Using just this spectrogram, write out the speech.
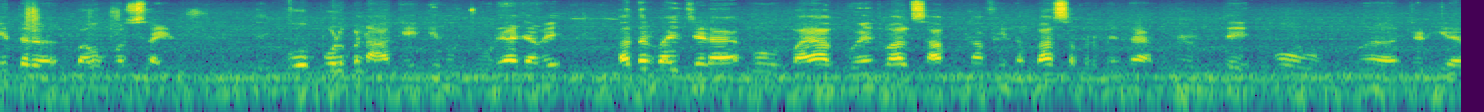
ਇਧਰ ਬਾਉਪੁਰ ਸਾਈਡ ਉਹ ਪੁਲ ਬਣਾ ਕੇ ਇਹਨੂੰ ਜੋੜਿਆ ਜਾਵੇ ਅਦਰਵਾਈਜ਼ ਜਿਹੜਾ ਉਹ ਵਾਇਆ ਗੋਇੰਦਵਾਲ ਸਾਹਿਬ ਕਾਫੀ ਲੰਬਾ ਸਫ਼ਰ ਪੈਂਦਾ ਹੈ ਤੇ ਉਹ ਜਿਹੜੀ ਹੈ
